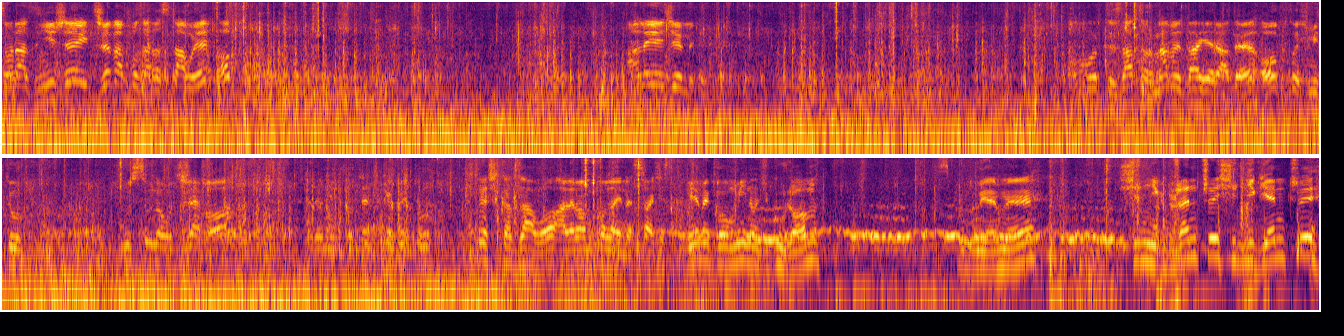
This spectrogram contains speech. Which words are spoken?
Coraz niżej, drzewa pozarastały. Hop. Ale jedziemy. Amortyzator nawet daje radę. O, ktoś mi tu usunął drzewo, które mi troszeczkę by tu przeszkadzało, ale mam kolejne. Słuchajcie, spróbujemy go minąć górą. Spróbujemy. Silnik brzęczy, silnik jęczy.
